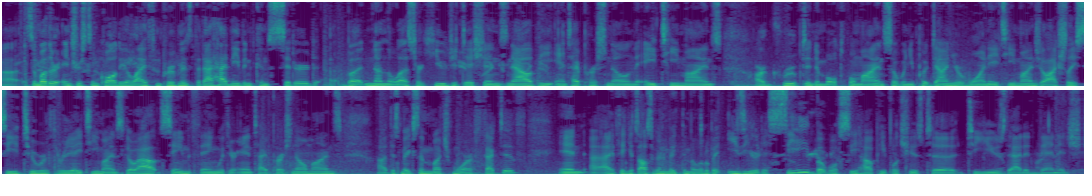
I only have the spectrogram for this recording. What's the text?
Uh, some other interesting quality of life improvements that I hadn't even considered, but nonetheless are huge additions. Now the anti-personnel and the AT mines are grouped into multiple mines, so when you put down your one AT mines, you'll actually see two or three AT mines go out. Same thing with your anti-personnel mines. Uh, this makes them much more effective, and I think it's also going to make them a little bit easier to see, but we'll see how people choose to, to use that advantage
